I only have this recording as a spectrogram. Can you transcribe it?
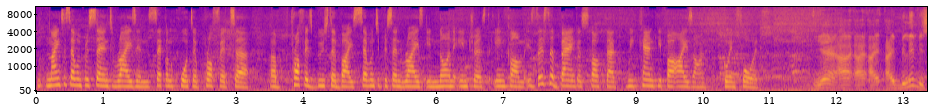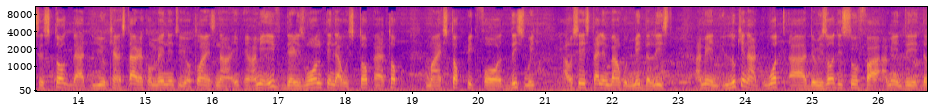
97% rise in second quarter profit, uh, uh, profits boosted by 70% rise in non-interest income. Is this a bank, a stock that we can keep our eyes on going forward? Yeah, I, I, I believe it's a stock that you can start recommending to your clients now. I mean, if there is one thing that will stop, uh, top my stock pick for this week, I would say Sterling Bank would make the list. I mean, looking at what uh, the result is so far, I mean, the, the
